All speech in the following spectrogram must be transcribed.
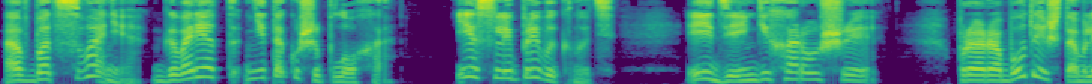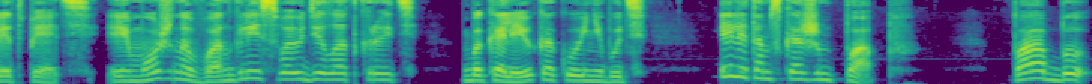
А в Ботсване, говорят, не так уж и плохо, если привыкнуть. И деньги хорошие. Проработаешь там лет пять, и можно в Англии свое дело открыть, бакалею какую-нибудь, или там, скажем, паб. Паб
